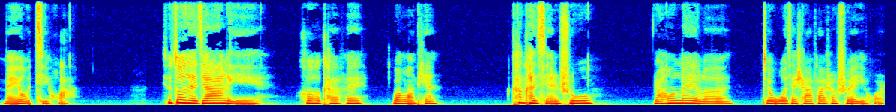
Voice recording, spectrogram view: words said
没有计划，就坐在家里，喝喝咖啡，望望天，看看闲书，然后累了就窝在沙发上睡一会儿。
